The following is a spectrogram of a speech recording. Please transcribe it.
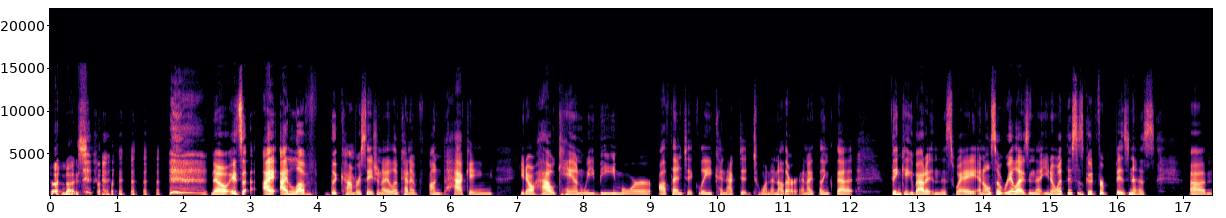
nice. no, it's I I love the conversation. I love kind of unpacking, you know, how can we be more authentically connected to one another? And I think that thinking about it in this way and also realizing that you know what this is good for business. Um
